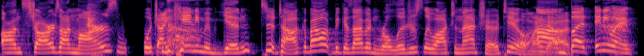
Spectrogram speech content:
on Stars on Mars, which I can't even begin to talk about because I've been religiously watching that show too. Oh my God. Um, but anyway.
